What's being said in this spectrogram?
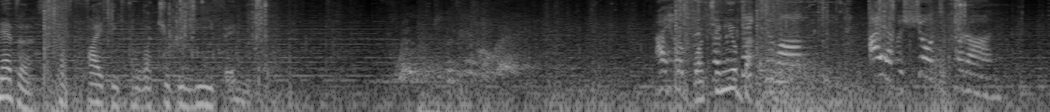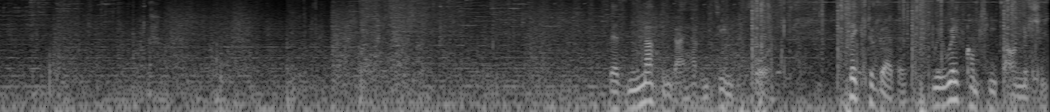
Never stop fighting for what you believe in. I hope Watching your take back. too long. I have a show to put on. There's nothing I haven't seen before. Stick together. We will complete our mission.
